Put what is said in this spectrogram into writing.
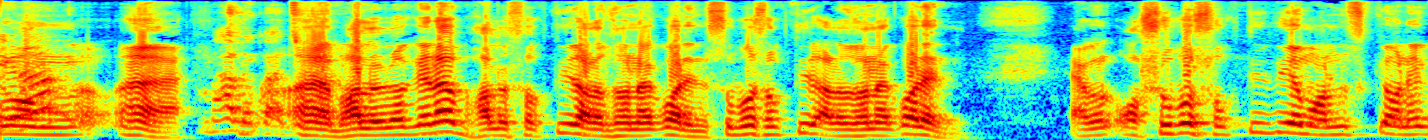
এবং হ্যাঁ হ্যাঁ ভালো লোকেরা ভালো শক্তির আরাধনা করেন শুভ শক্তির আরাধনা করেন। এখন অশুভ শক্তি দিয়ে মানুষকে অনেক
